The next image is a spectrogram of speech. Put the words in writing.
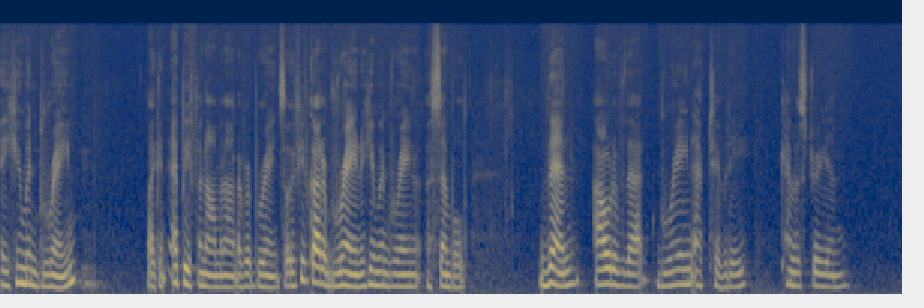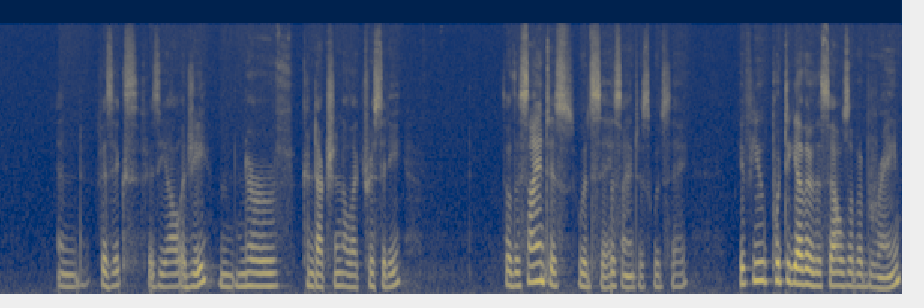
a human brain like an epiphenomenon of a brain. So if you've got a brain, a human brain assembled, then out of that brain activity, chemistry and and physics, physiology, nerve conduction, electricity. So the scientists would say, the scientists would say, if you put together the cells of a brain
